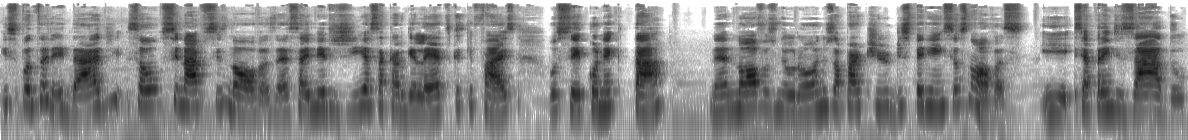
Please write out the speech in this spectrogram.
espontaneidade são sinapses novas, né? essa energia, essa carga elétrica que faz você conectar né, novos neurônios a partir de experiências novas. E esse aprendizado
